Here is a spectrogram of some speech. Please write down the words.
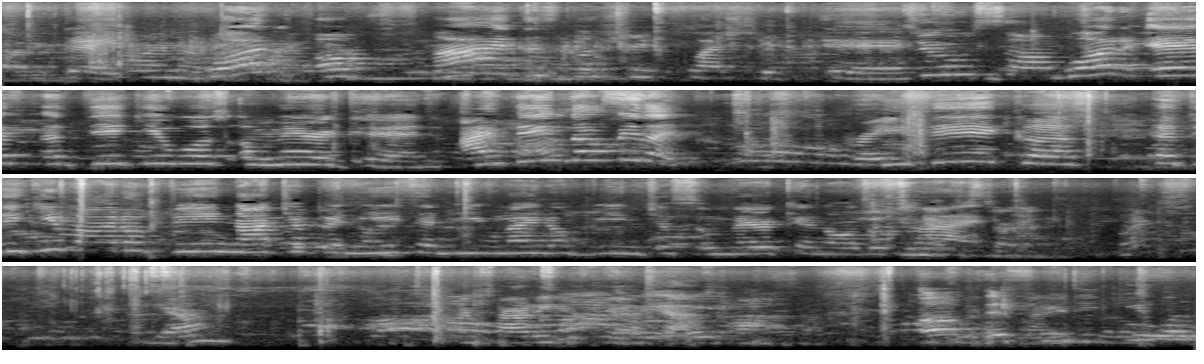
Okay, one of my discussion questions is what if Hideki was American? I think that would be like crazy because Hideki might have been not Japanese and he might have been just American all the time. Yeah. I'm proud of you kid Yeah. um if Hideki was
